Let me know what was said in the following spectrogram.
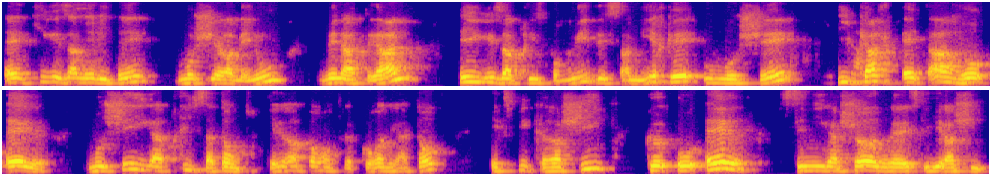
et qui les a méritées? Moshe Rabbeinu, Venatran, et il les a prises pour lui, des Samirke ou Moshe, Ikar et Ahoel. Moshe, il a pris sa tente. Quel rapport entre la couronne et la tente? Explique Rashi que Oel, c'est Migashon, ce qu'il dit Rashi.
